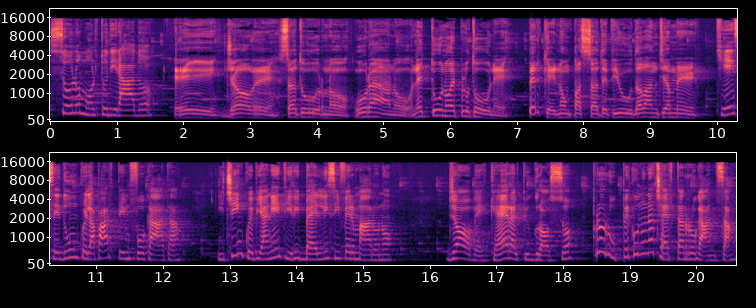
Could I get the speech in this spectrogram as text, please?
solo molto di rado. Ehi, Giove, Saturno, Urano, Nettuno e Plutone, perché non passate più davanti a me? chiese dunque la parte infuocata. I cinque pianeti ribelli si fermarono. Giove, che era il più grosso, proruppe con una certa arroganza.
